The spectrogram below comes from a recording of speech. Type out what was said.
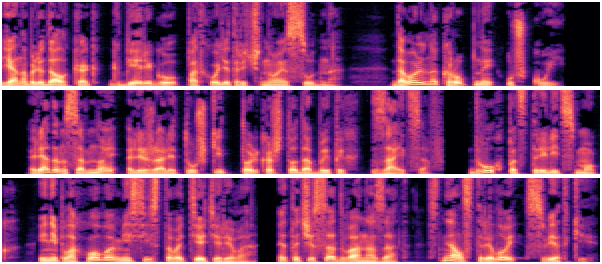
я наблюдал, как к берегу подходит речное судно. Довольно крупный ушкуй. Рядом со мной лежали тушки только что добытых зайцев. Двух подстрелить смог. И неплохого мясистого тетерева. Это часа два назад. Снял стрелой с ветки.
